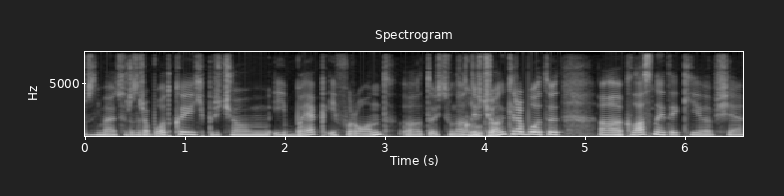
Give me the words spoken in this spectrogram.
занимаются разработкой, причем и бэк, и фронт. Э, то есть у нас Круто. девчонки работают, э, классные такие вообще.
